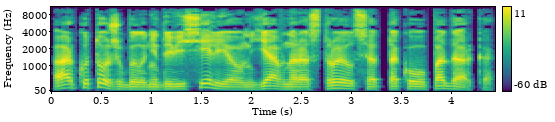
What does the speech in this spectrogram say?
Арку тоже было не до веселья, он явно расстроился от такого подарка.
